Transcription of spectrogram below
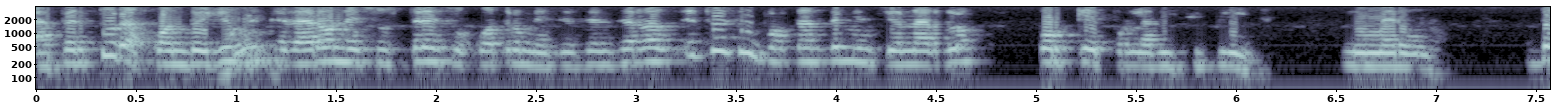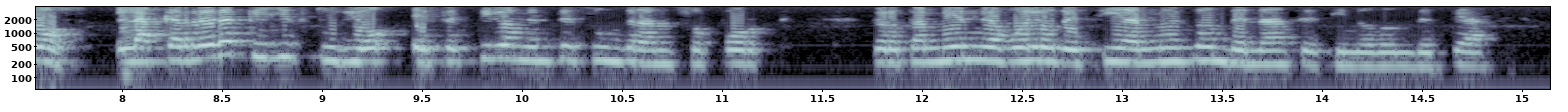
apertura, cuando ellos se quedaron esos tres o cuatro meses encerrados. Esto es importante mencionarlo, ¿por qué? Por la disciplina, número uno. Dos, la carrera que ella estudió efectivamente es un gran soporte pero también mi abuelo decía, no es donde naces, sino donde te haces.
